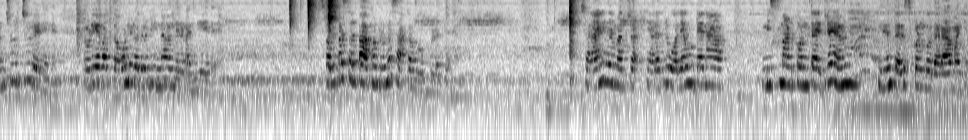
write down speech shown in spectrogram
ಒಂಚೂರು ಚೂರು ಚೂರು ಏನೇನೆ ನೋಡಿ ಅವಾಗ ತೊಗೊಂಡಿರೋದ್ರಲ್ಲಿ ಇನ್ನೂ ಒಂದೆರಡು ಹಂಗೆ ಇದೆ. ಸ್ವಲ್ಪ ಸ್ವಲ್ಪ ಹಾಕೊಂಡ್ರು ಸಾಕಾಗಿ ಹೋಗ್ಬಿಡುತ್ತೆ. ಚೆನ್ನಾಗಿದೆ ಮಾತ್ರ. ಯಾರಾದರೂ ಒಲೆ ಊಟನ ಮಿಸ್ ಮಾಡ್ಕೊತಾ ಇದ್ರೆ ಇದನ್ನು ತರಿಸ್ಕೊಳ್ಬೋದು ಆರಾಮಾಗಿ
